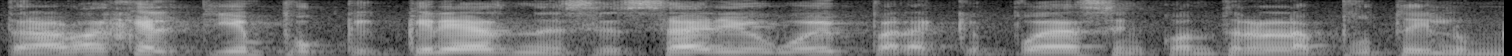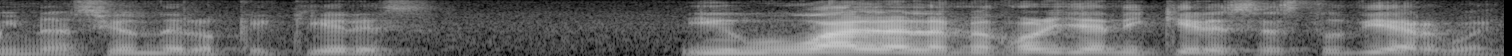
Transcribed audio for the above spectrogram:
Trabaja el tiempo que creas necesario, güey, para que puedas encontrar la puta iluminación de lo que quieres. Igual a lo mejor ya ni quieres estudiar, güey.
